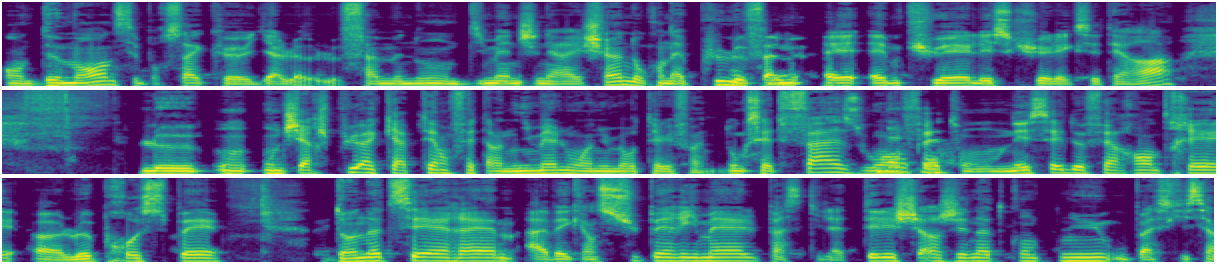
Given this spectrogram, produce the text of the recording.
en, demande. C'est pour ça qu'il y a le, fameux nom demand generation. Donc on n'a plus le fameux MQL, SQL, etc. le, on, ne cherche plus à capter en fait un email ou un numéro de téléphone. Donc cette phase où en fait on essaie de faire rentrer euh, le prospect dans notre CRM avec un super email parce qu'il a téléchargé notre contenu ou parce qu'il s'est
